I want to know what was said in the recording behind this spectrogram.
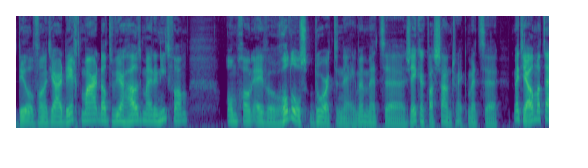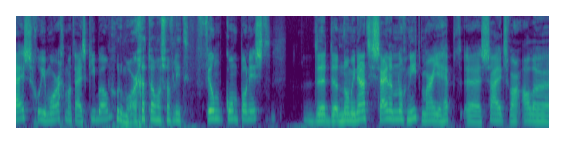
deel van het jaar dicht. Maar dat weerhoudt mij er niet van om gewoon even roddels door te nemen. Met, uh, zeker qua soundtrack. Met, uh, met jou, Matthijs. Goedemorgen, Matthijs Kieboom. Goedemorgen, Thomas van Vliet. Filmcomponist. De, de nominaties zijn er nog niet, maar je hebt sites waar alle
